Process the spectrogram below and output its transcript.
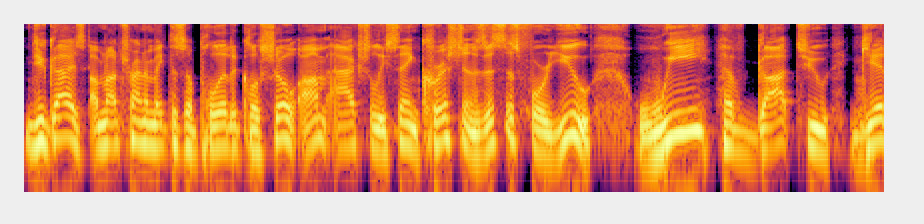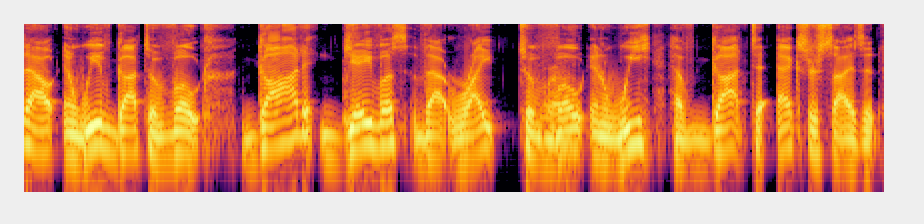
You guys, I'm not trying to make this a political show. I'm actually saying, Christians, this is for you. We have got to get out and we've got to vote. God gave us that right to vote and we have got to exercise it.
